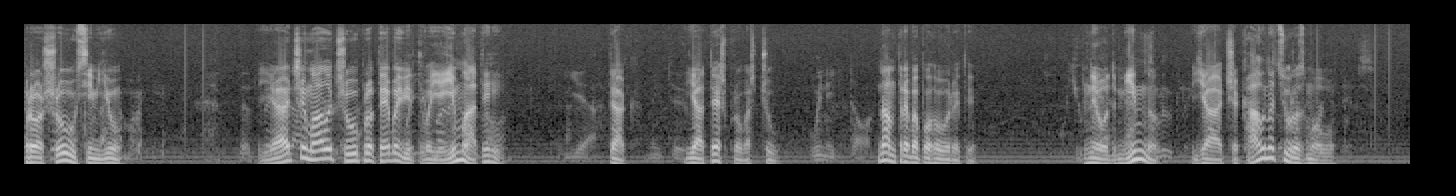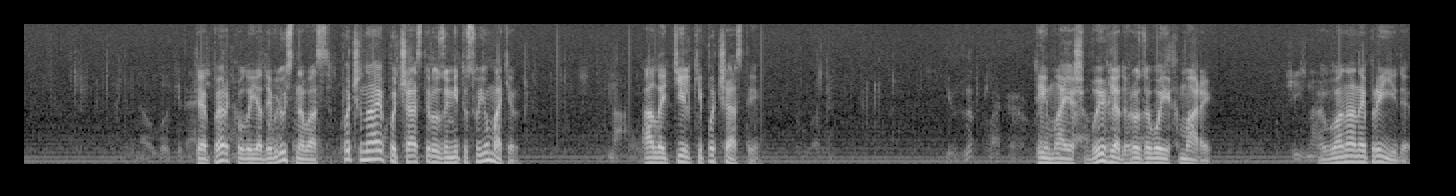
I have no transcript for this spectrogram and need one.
Прошу в сім'ю. Я чимало чув про тебе від твоєї матері. Так, я теж про вас чув. Нам треба поговорити. Неодмінно. Я чекав на цю розмову. Тепер, коли я дивлюсь на вас, починаю почасти розуміти свою матір. Але тільки почасти. Ти маєш вигляд грозової хмари. Вона не приїде.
